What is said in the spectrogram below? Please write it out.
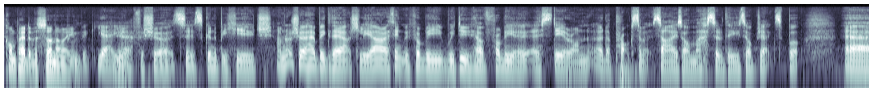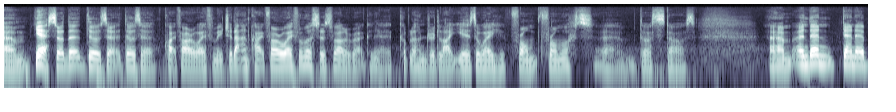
compared to the sun. I mean, big. Yeah, yeah, Yeah. for sure. It's it's going to be huge. I'm not sure how big they actually are. I think we probably we do have probably a, a steer on an approximate size or mass of these objects, but. Um, yeah, so the, those are those are quite far away from each other and quite far away from us as well. About a couple of hundred light years away from from us. Um, those stars, um, and then Deneb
